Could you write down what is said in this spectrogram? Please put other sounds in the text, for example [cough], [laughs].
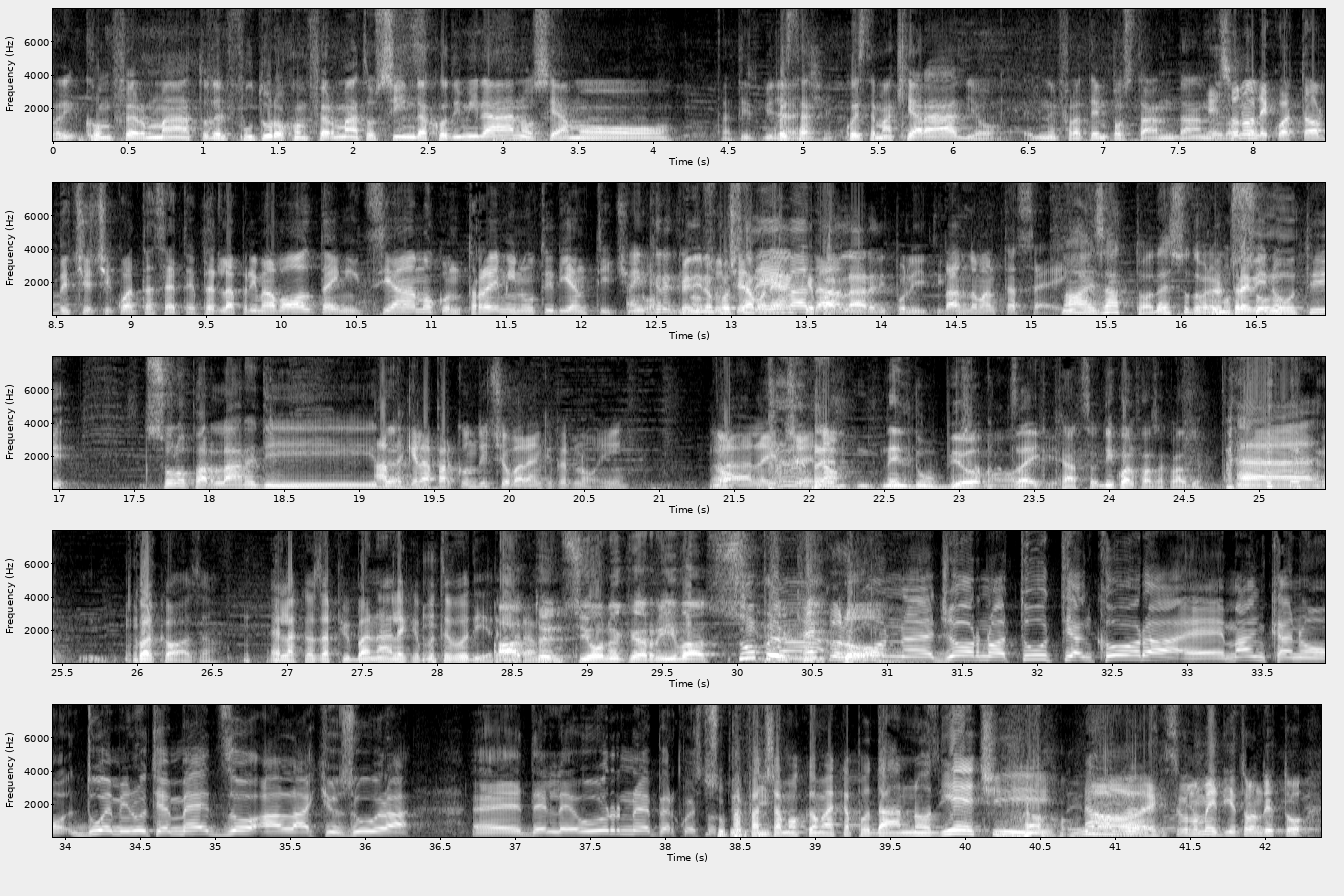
ri- confermato, del futuro confermato sindaco di Milano. Siamo. Questa, questa è Macchia Radio. Nel frattempo sta andando. E da sono po- le 14.57. Per la prima volta iniziamo con 3 minuti di anticipo. È incredibile. Quindi non possiamo neanche dal- parlare di politica. Dal 96. No, esatto. Adesso dovremmo Per tre solo, minuti. solo parlare di. Ah, perché la par condicio vale anche per noi? No. La legge, no. Nel dubbio, Diciamo, sai. che cazzo. Di qualcosa, Claudio. Eh, qualcosa. È la cosa più banale che potevo dire. veramente. Attenzione che arriva Super Chicco. Buongiorno a tutti ancora, eh, mancano due minuti e mezzo alla chiusura eh, delle urne per questo Ma facciamo come a Capodanno 10. No, No, è che secondo me dietro hanno detto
